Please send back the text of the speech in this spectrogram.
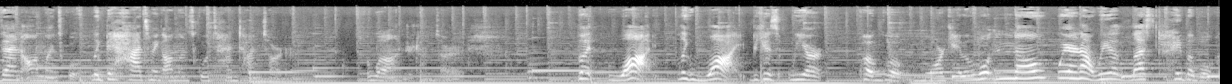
than online school. Like they had to make online school ten times harder. Well, a hundred times harder. But why? Like why? Because we are quote unquote more capable? No, we are not. We are less capable.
